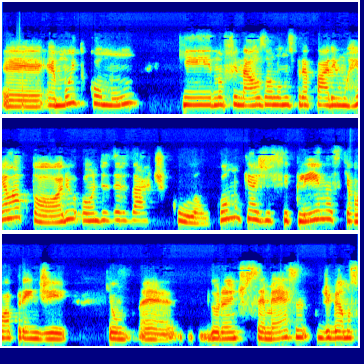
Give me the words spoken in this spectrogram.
é, é muito comum que no final os alunos preparem um relatório onde eles articulam como que as disciplinas que eu aprendi que eu, é, durante o semestre, digamos,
